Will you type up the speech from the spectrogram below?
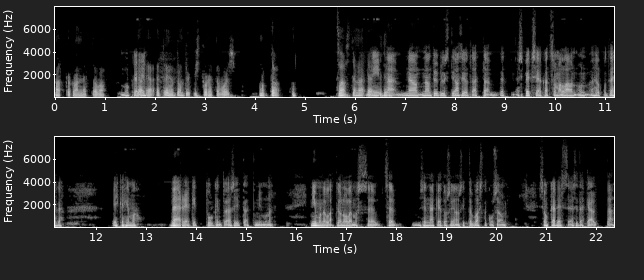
matka kannettava. Okay. Ja, että eihän tuon tyyppistä konetta voisi. Mutta saa sitten nähdä. Niin, miten... nämä, nämä, on, nämä on tyypillisesti asioita, että, että speksejä katsomalla on, on helppo tehdä ehkä hieman vääriäkin tulkintoja siitä, että millainen, millainen laite on olemassa. Se, se, sen näkee tosiaan sitten vasta, kun se on, se on kädessä ja sitä käyttää.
